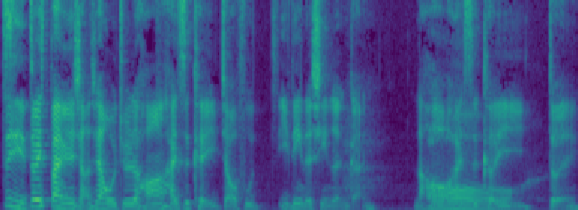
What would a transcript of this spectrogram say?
自己对伴侣的想象，我觉得好像还是可以交付一定的信任感，然后还是可以、oh. 对。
